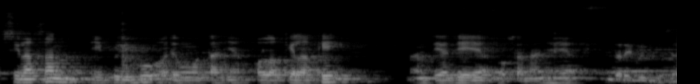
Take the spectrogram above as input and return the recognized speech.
Silakan ibu-ibu ada yang mau tanya. Kalau laki-laki nanti aja ya, nggak usah nanya ya. Dari ibu bisa.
